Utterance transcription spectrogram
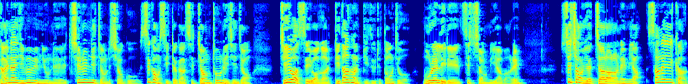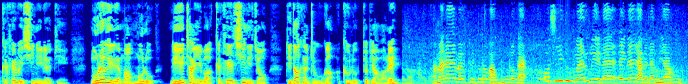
ကိုင်းတိုင်းရေမပင်မြို့နယ်ချင်းရင်းမြစ်ကြောင်းတစ်လျှောက်ကိုစစ်ကောင်စီတပ်ကစစ်ကြောင်းထိုးနေခြင်းကြောင့်ဂျေးရွာဆေရွာကဒေသခံပြည်သူတထောင်ကျော်မိုးရဲလေတဲ့စစ်ချောင်နေရပါတယ်။စစ်ချောင်ရက်ကြာလာတာနဲ့မျှစားနပ်ရိက္ခအခက်အခဲတွေရှိနေတဲ့အပြင်မိုးရဲလေထဲမှာမှုလို့နေထိုင်ရေးပါခက်ခဲရှိနေကြောင်းဒေသခံတဦးကအခုလိုပြောပြပါဗျ။ဘာမှလည်းမထွေးထွေးမပါဘူးဘူးလောက်တာကိုစီးသူမဲသူလေးလည်းအိမ်ထဲညာနေလည်းမရဘူး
